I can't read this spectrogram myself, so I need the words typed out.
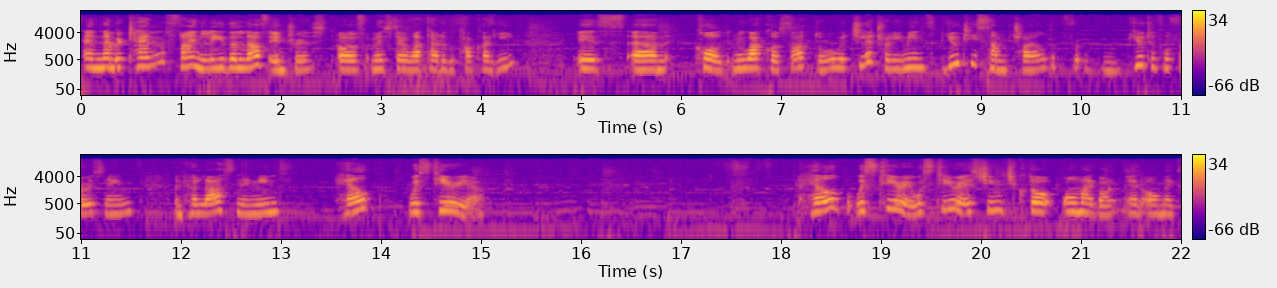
And number 10, finally, the love interest of Mr. Wataru Takagi is um, called Miwako Sato, which literally means beauty some child, beautiful first name, and her last name means help wisteria. help Wisteria. Wisteria is Shinichi Kudo. Oh my god, it all makes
